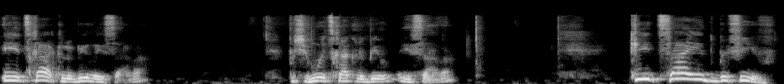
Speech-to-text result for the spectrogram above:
Ицхак любил Исава. Почему Ицхак любил Исава? Кицаид бефив,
